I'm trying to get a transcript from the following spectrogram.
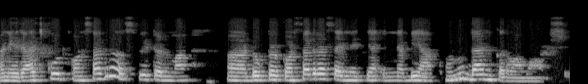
અને રાજકોટ કણસાગરા હોસ્પિટલમાં ડોક્ટર કણસાગરા સાહેબને ત્યાં એમના બે આંખોનું દાન કરવામાં આવશે.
